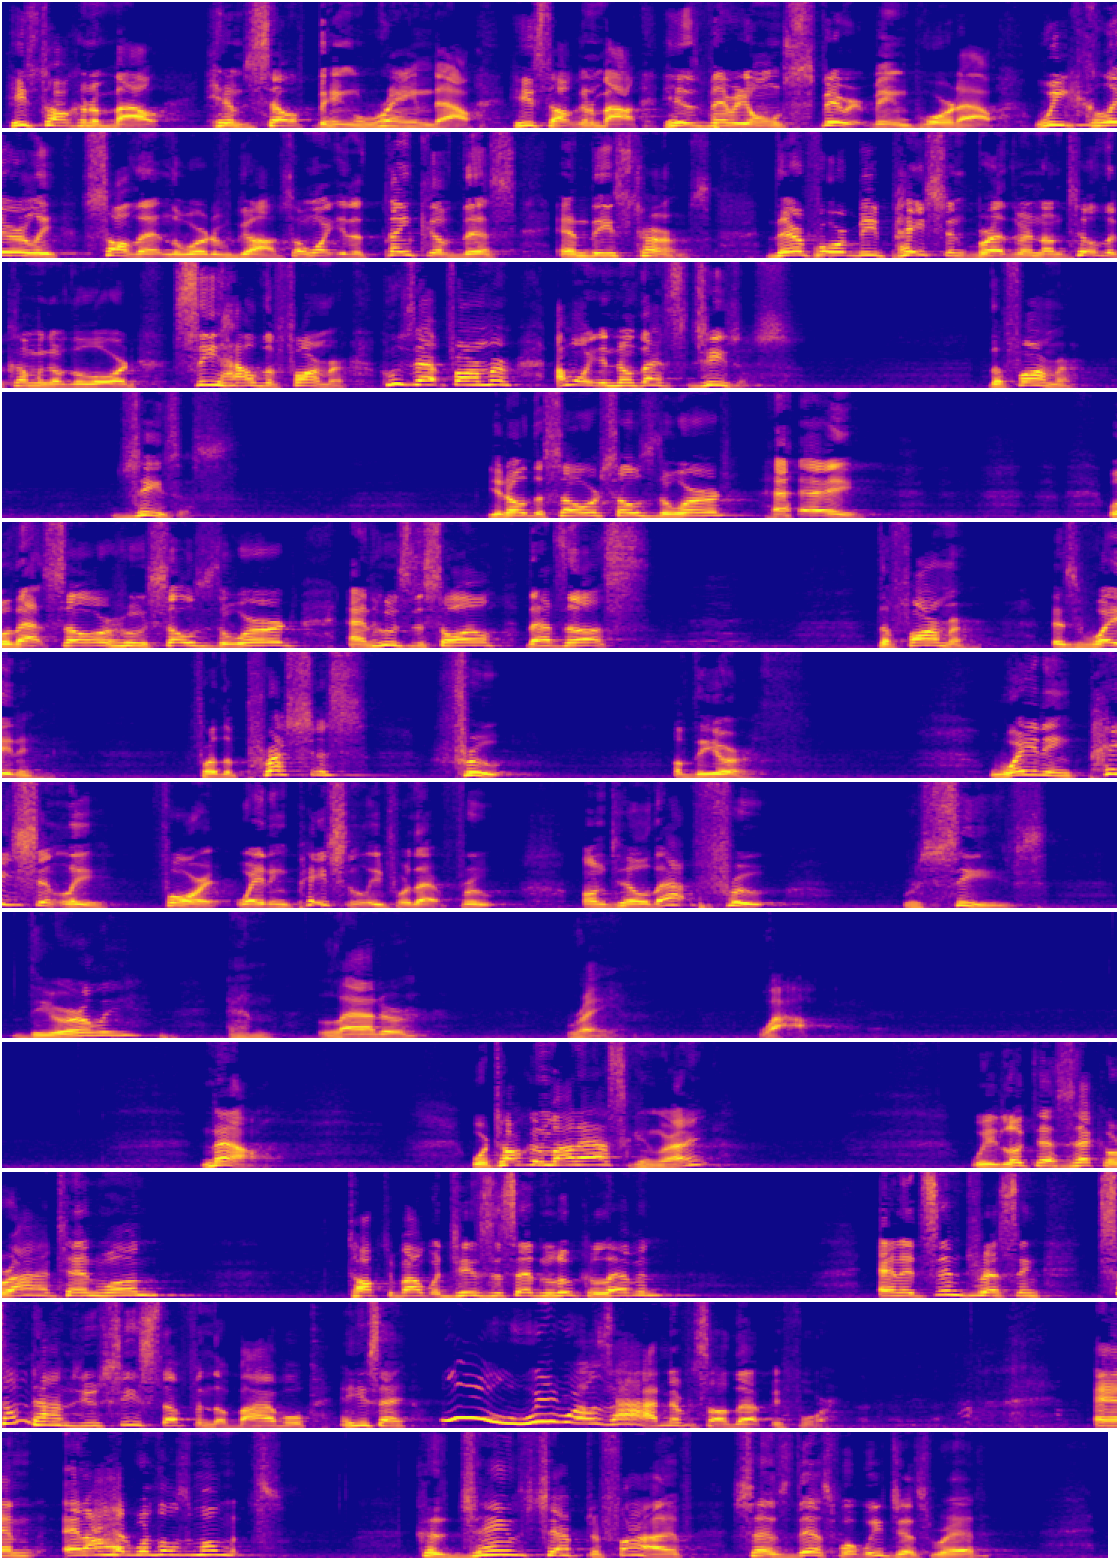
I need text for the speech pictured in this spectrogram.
He's talking about himself being rained out. He's talking about his very own spirit being poured out. We clearly saw that in the Word of God. So I want you to think of this in these terms. Therefore, be patient, brethren, until the coming of the Lord. See how the farmer. Who's that farmer? I want you to know that's Jesus. The farmer, Jesus. You know, the sower sows the word. Hey, well, that sower who sows the word and who's the soil? That's us. The farmer is waiting for the precious fruit of the earth, waiting patiently for it, waiting patiently for that fruit until that fruit receives the early and latter rain. Wow. Now, we're talking about asking, right? We looked at Zechariah 10:1, talked about what Jesus said in Luke 11. And it's interesting, sometimes you see stuff in the Bible and you say, "Whoa, where was I? I never saw that before." And and I had one of those moments. Cuz James chapter 5 says this what we just read.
